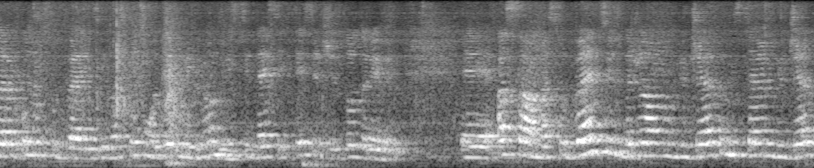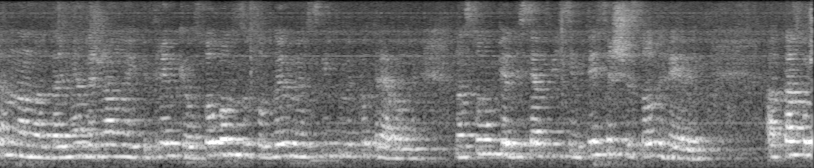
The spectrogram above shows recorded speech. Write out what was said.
за рахунок субвенцій на суму 1 мільйон 210 тисяч 600 гривень. Е, А саме субвенцію з державного бюджету місцевим бюджетам на надання державної підтримки особам з особливими освітніми потребами на суму 58 тисяч 600 гривень, а також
